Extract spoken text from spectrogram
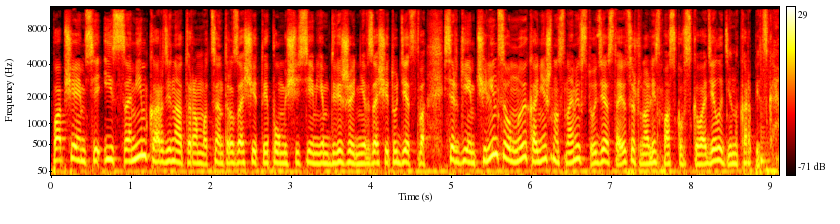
пообщаемся и с самим координатором Центра защиты и помощи семьям движения в защиту детства Сергеем Челинцевым, ну и, конечно, с нами в студии остается журналист московского отдела Дина Карпицкая.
